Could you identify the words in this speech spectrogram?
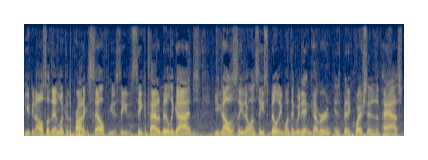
You can also then look at the product itself. You see the seed compatibility guides. You can also see the on seed stability. One thing we didn't cover, and it's been a question in the past.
